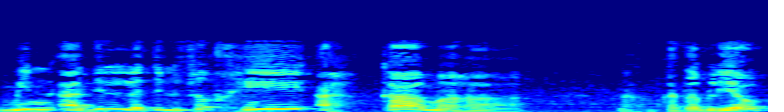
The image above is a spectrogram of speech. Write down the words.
min adillatil fiqhi ahkamaha. Nah kata beliau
